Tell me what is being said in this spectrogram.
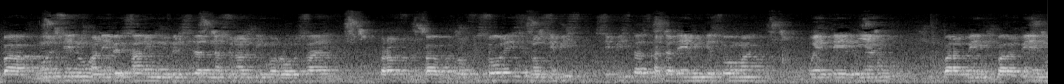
ba no aniversário da Universidade Nacional Timor Leste para, para professores, não civistas acadêmicos toma puente lian parabéns parabéns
